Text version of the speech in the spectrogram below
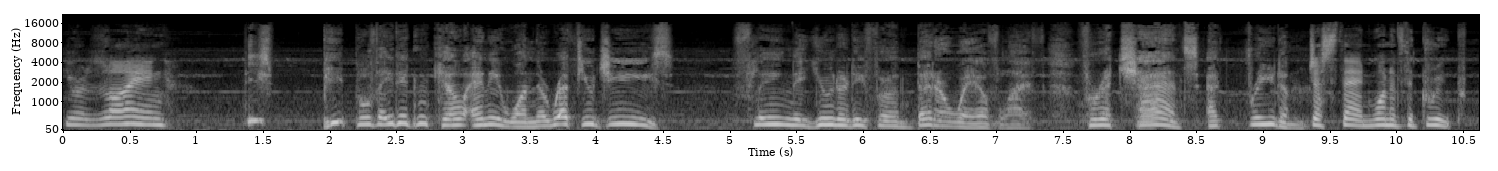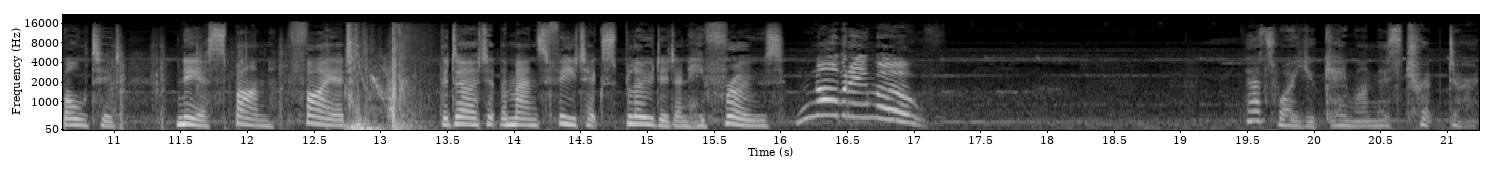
You're lying. These people, they didn't kill anyone. They're refugees. Fleeing the Unity for a better way of life, for a chance at freedom. Just then, one of the group bolted. Nia spun, fired. The dirt at the man's feet exploded and he froze. Nobody move! That's why you came on this trip, Dern.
